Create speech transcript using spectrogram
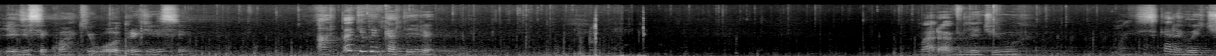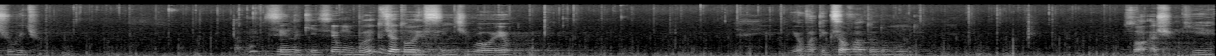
Ele disse quack, o outro disse. Ah, tá de brincadeira. Maravilha de U. Mas esse cara é leitúdio. Tá me dizendo que esse é um bando de adolescente igual eu. E eu vou ter que salvar todo mundo. Só acho que.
